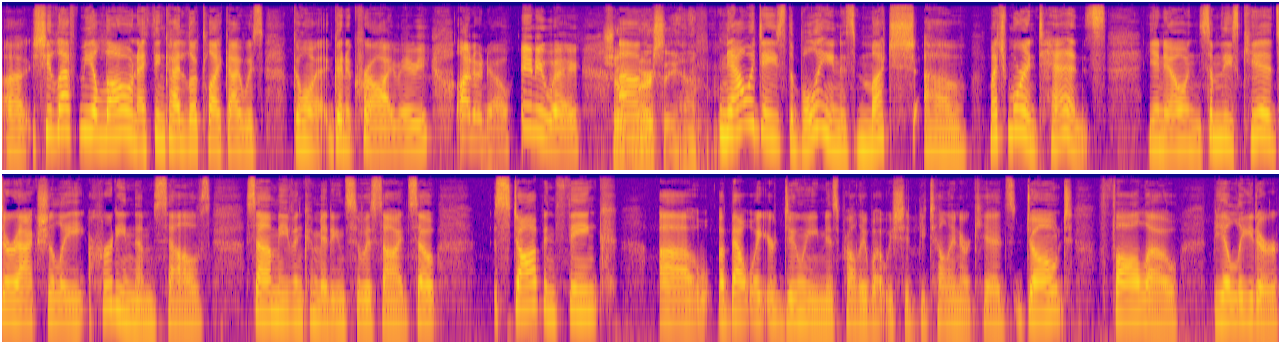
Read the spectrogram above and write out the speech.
uh, she left me alone. I think I looked like I was going gonna cry. Maybe I don't know. Anyway, showed um, mercy. Huh? Nowadays, the bullying is much uh, much more intense. You know, and some of these kids are actually hurting themselves. Some even committing suicide. So stop and think uh, about what you're doing is probably what we should be telling our kids. Don't follow, be a leader,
